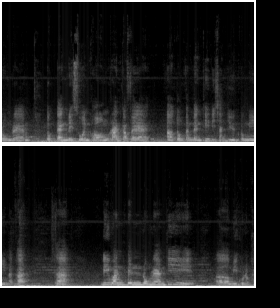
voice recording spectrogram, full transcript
โรงแรม ตกแต่งในส่วนของร้านกาแฟตรงตำแหน่งที่ดิฉันยืนตรงนี้นะคะค่ะดีวันเป็นโรงแรมที่มีคุณภ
